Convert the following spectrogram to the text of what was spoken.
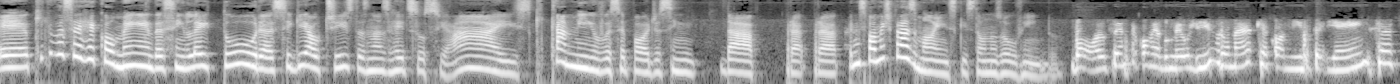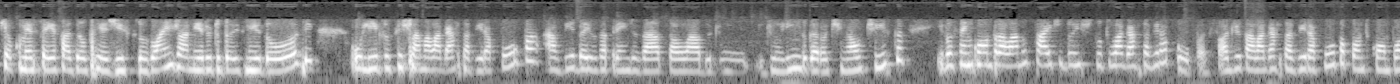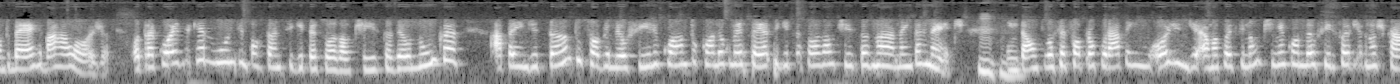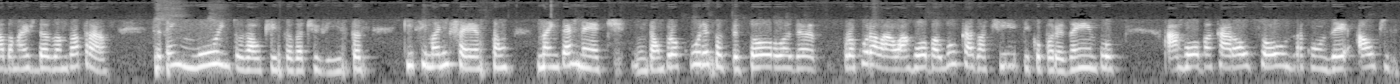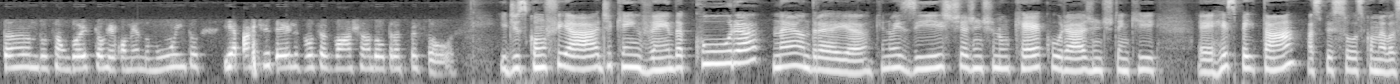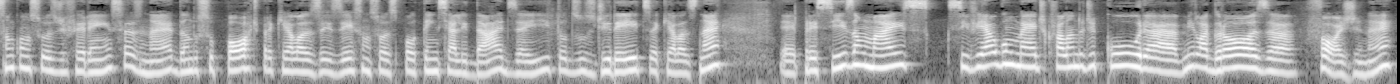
é, o que, que, você recomenda, assim, leitura, seguir autistas nas redes sociais? Que caminho você pode, assim, dar Pra, pra, principalmente para as mães que estão nos ouvindo? Bom, eu sempre recomendo o meu livro, né, que é com a minha experiência, que eu comecei a fazer os registros lá em janeiro de 2012. O livro se chama Lagarta Vira Pupa, A Vida e os Aprendizados ao Lado de um, de um Lindo Garotinho Autista. E você encontra lá no site do Instituto Lagarta Vira Pupa. Só digitar lagartavirapupa.com.br barra loja. Outra coisa que é muito importante seguir pessoas autistas. Eu nunca aprendi tanto sobre o meu filho quanto quando eu comecei a seguir pessoas autistas na, na internet. Uhum. Então, se você for procurar, tem hoje em dia, é uma coisa que não tinha quando meu filho foi diagnosticado há mais de 10 anos atrás você tem muitos autistas ativistas que se manifestam na internet. Então procure essas pessoas, é, procura lá o arroba Lucas Atípico, por exemplo, arroba Carol Souza com Z Autistando, são dois que eu recomendo muito, e a partir deles vocês vão achando outras pessoas. E desconfiar de quem venda cura, né, Andréia? Que não existe, a gente não quer curar, a gente tem que é, respeitar as pessoas como elas são com suas diferenças, né? Dando suporte para que elas exerçam suas potencialidades aí, todos os direitos que elas, né? É, precisam, mas se vier algum médico falando de cura milagrosa, foge, né?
